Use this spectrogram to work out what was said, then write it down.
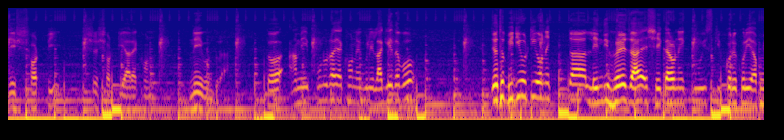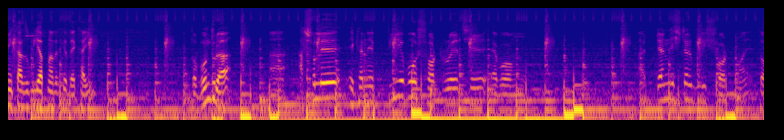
যে শটটি সে শটটি আর এখন নেই বন্ধুরা। তো আমি পুনরায় এখন এগুলি লাগিয়ে দেব। যেহেতু ভিডিওটি অনেকটা লেন্দি হয়ে যায় সেই কারণে একটু স্কিপ করে করি, আমি কাজগুলি আপনাদেরকে দেখাই। তো বন্ধুরা আসলে এখানে পিএবও শর্ট রয়েছে এবং ট্যান্ডেস্টারগুলি শর্ট নয়, তো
